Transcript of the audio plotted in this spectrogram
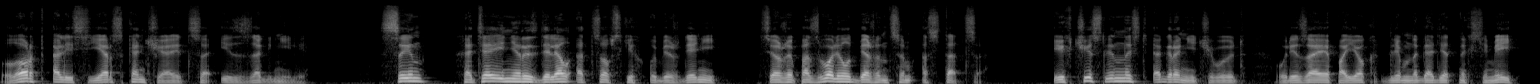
лорд Алисьер скончается из-за гнили. Сын, хотя и не разделял отцовских убеждений, все же позволил беженцам остаться. Их численность ограничивают, урезая паек для многодетных семей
